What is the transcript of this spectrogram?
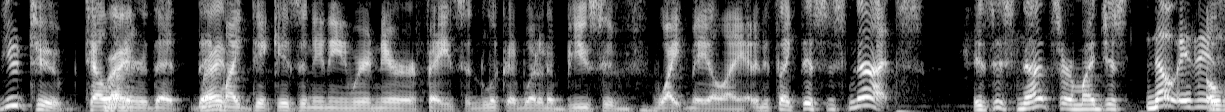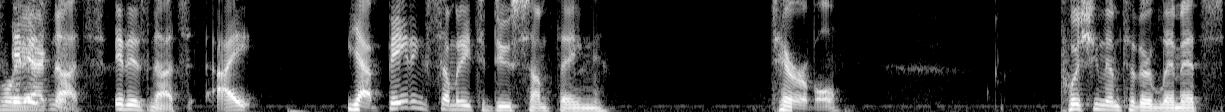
YouTube telling Right. her that, that Right. my dick isn't anywhere near her face and look at what an abusive white male I am. And it's like, this is nuts. Is this nuts or am I just No, it is. It is nuts. It is nuts. I, yeah, baiting somebody to do something terrible, pushing them to their limits.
